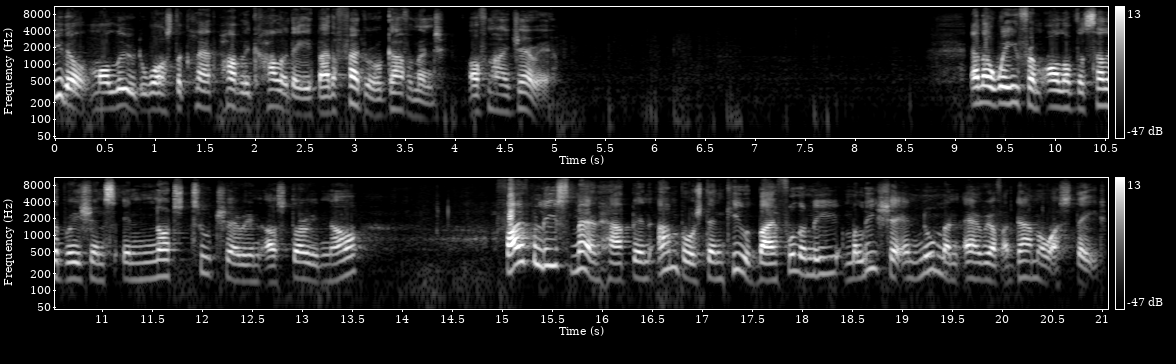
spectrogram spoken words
Eid al-Maulud was declared public holiday by the federal government of Nigeria. And away from all of the celebrations in not too cheering a story now, Five policemen have been ambushed and killed by Fulani militia in Numan area of Adamawa State.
